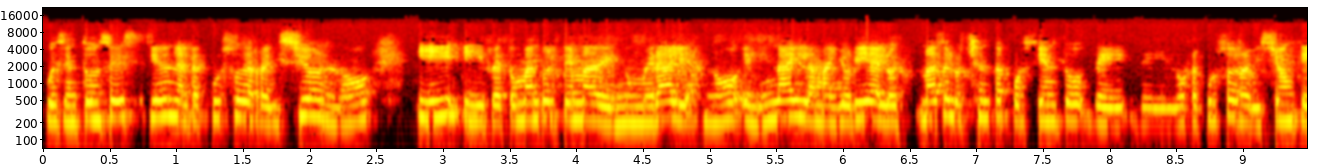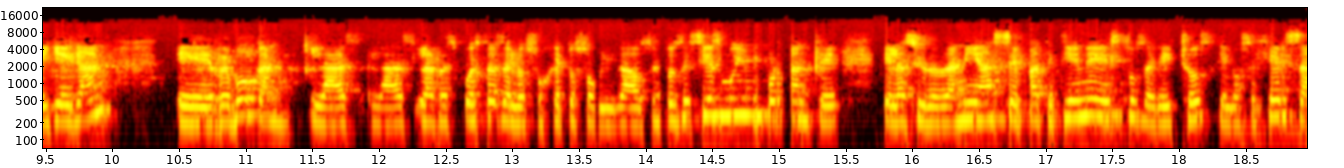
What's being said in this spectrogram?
pues entonces tienen el recurso de revisión, ¿no? Y, retomando el tema de numeralia, ¿no? El INAI, la mayoría, más del 80% de, de los recursos de revisión que llegan, eh, revocan las, las, las, respuestas de los sujetos obligados. Entonces, sí es muy importante que la ciudadanía sepa que tiene estos derechos, que los ejerza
